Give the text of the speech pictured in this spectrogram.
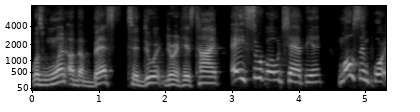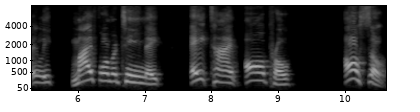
was one of the best to do it during his time, a Super Bowl champion. Most importantly, my former teammate, eight time All Pro. Also,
